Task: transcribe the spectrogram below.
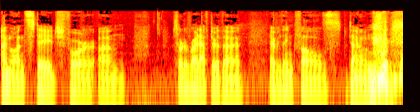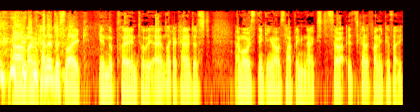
I'm on stage for um, sort of right after the everything falls down, um, I'm kind of just like in the play until the end. Like I kind of just I'm always thinking about what's happening next. So it's kind of funny because I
